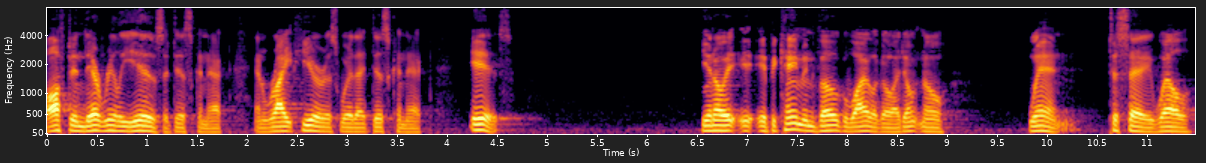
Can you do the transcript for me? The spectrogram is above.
Often there really is a disconnect, and right here is where that disconnect is. You know, it, it became in vogue a while ago, I don't know when, to say, well,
